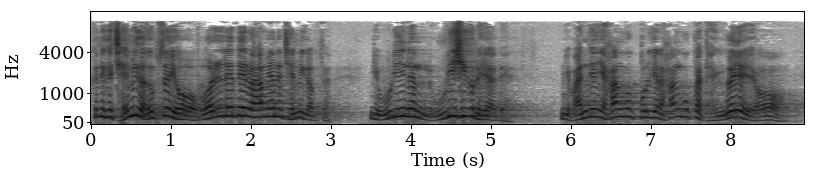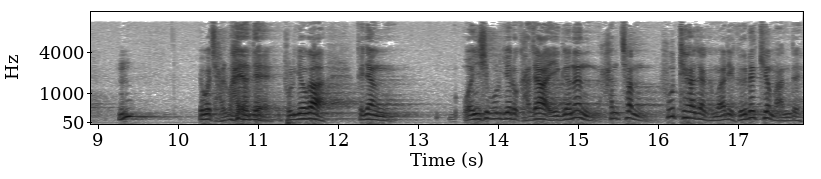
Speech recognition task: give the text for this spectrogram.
근데 그 재미가 없어요. 원래대로 하면은 재미가 없어. 우리는 우리식으로 해야 돼. 완전히 한국 불교는 한국화 된 거예요. 응? 요거 잘 봐야 돼. 불교가 그냥 원시 불교로 가자 이거는 한참 후퇴하자 그 말이 그렇게 하면 안 돼.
